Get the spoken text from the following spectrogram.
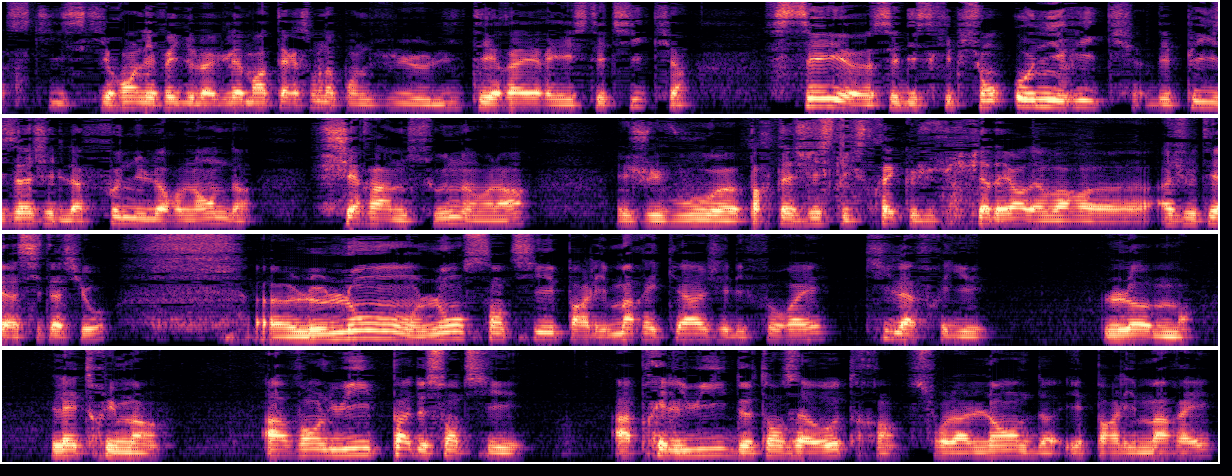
ce, qui, rend l'éveil de la glaive intéressant d'un point de vue littéraire et esthétique, c'est ces descriptions oniriques des paysages et de la faune du Lorland, cher à Hamsun. Et je vais vous partager cet extrait que je suis fier d'ailleurs d'avoir ajouté à Citatio. le long, long sentier par les marécages et les forêts, qui l'a frayé L'homme, l'être humain. Avant lui, pas de sentier, après lui, de temps à autre, sur la lande et par les marais,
